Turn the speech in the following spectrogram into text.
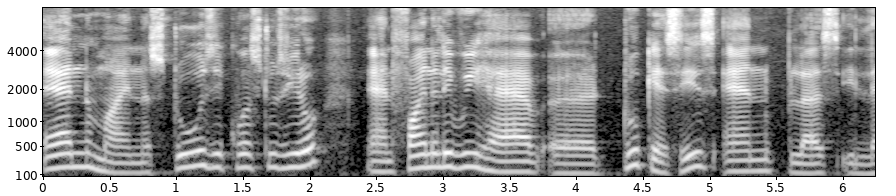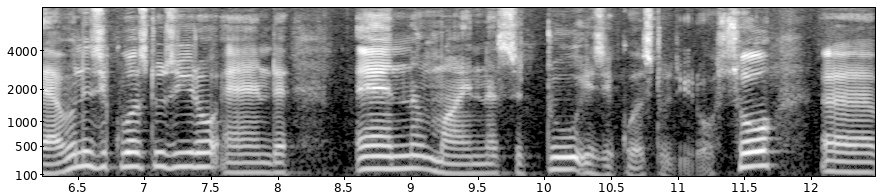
n minus 2 is equals to 0 and finally we have uh, two cases n plus 11 is equals to 0 and n minus 2 is equals to 0 so uh,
